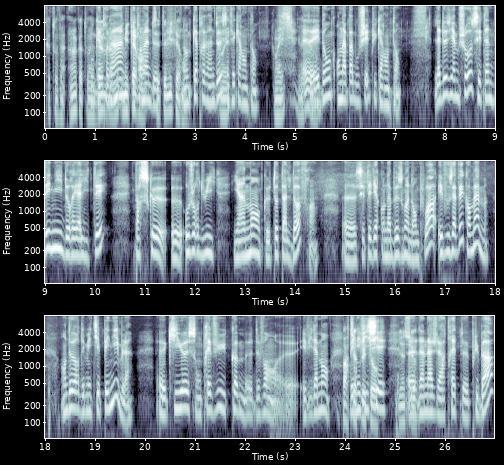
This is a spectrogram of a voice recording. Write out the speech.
81, 82, 81, Mitterrand. 82. C'était Mitterrand. Donc 82, ça fait 40 ans. Oui, euh, et donc, on n'a pas bouché depuis 40 ans. La deuxième chose, c'est un déni de réalité parce que euh, aujourd'hui, il y a un manque total d'offres. Euh, c'est-à-dire qu'on a besoin d'emplois, et vous avez quand même, en dehors des métiers pénibles, euh, qui eux sont prévus comme devant évidemment Partir bénéficier d'un âge de la retraite plus bas.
